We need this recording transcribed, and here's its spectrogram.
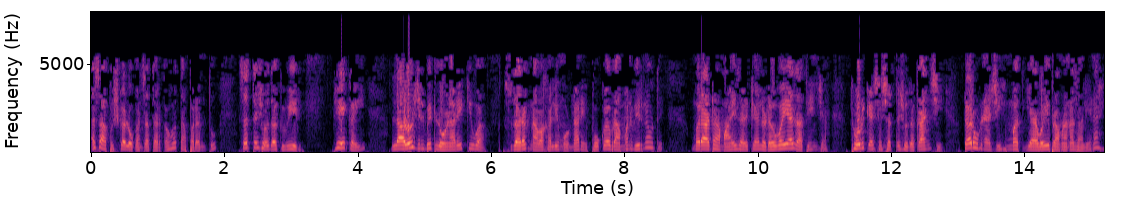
असा पुष्कळ लोकांचा तर्क होता परंतु सत्यशोधक वीर हे काही लाडू जिलबीट लोळणारे किंवा सुधारक नावाखाली मोडणारे पोकळ ब्राह्मण वीर नव्हते. मराठा माळीसारख्या लढवय्या जातींच्या थोडक्याशा सत्यशोधकांची टर उडण्याची हिंमत यावेळी ब्राह्मणांना झाली नाही.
